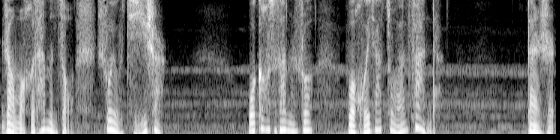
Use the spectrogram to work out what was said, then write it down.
让我和他们走，说有急事儿。我告诉他们说，我回家做完饭的。但是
